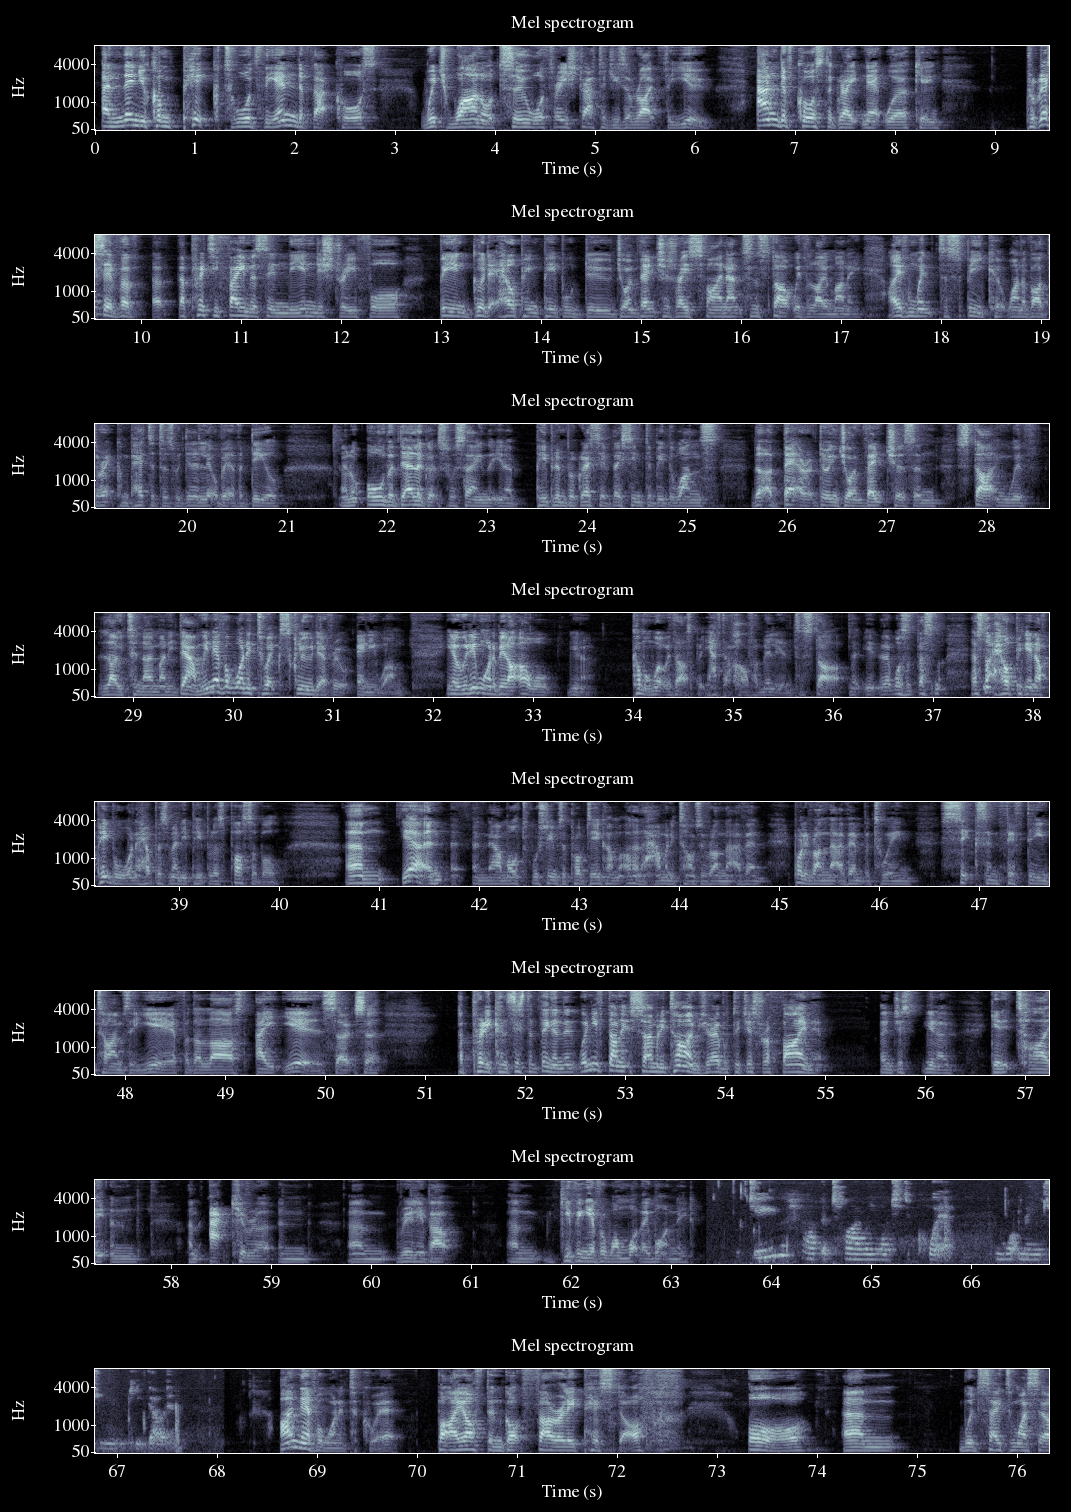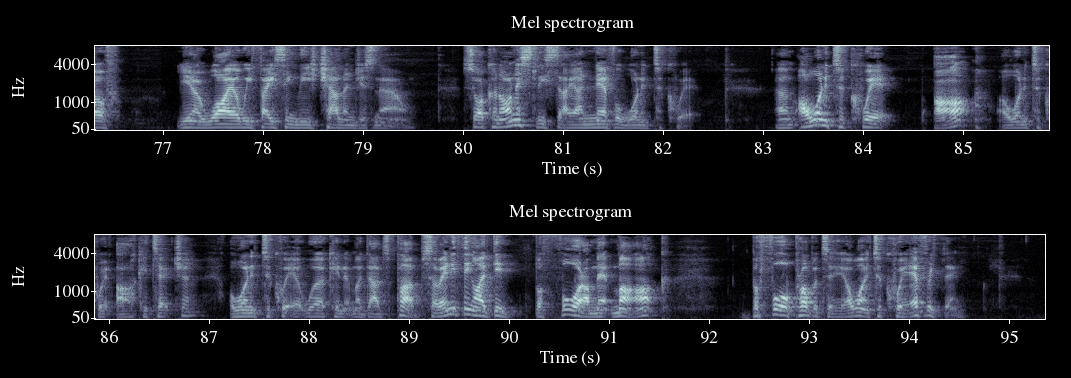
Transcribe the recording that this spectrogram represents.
And then you can pick towards the end of that course which one or two or three strategies are right for you. And of course, the great networking. Progressive are, pretty famous in the industry for being good at helping people do joint ventures, raise finance, and start with low money. I even went to speak at one of our direct competitors. We did a little bit of a deal, and all the delegates were saying that you know people in Progressive they seem to be the ones that are better at doing joint ventures and starting with low to no money down. We never wanted to exclude every, anyone. You know, we didn't want to be like, oh well, you know, come and work with us, but you have to have half a million to start. That, that wasn't that's not that's not helping enough people. We want to help as many people as possible. Um, yeah, and and now multiple streams of property income. I don't know how many times we've run that event. Probably run that event between six and fifteen times a year for the last eight years. So it's a a pretty consistent thing. And then when you've done it so many times, you're able to just refine it and just you know get it tight and um, accurate and um, really about um, giving everyone what they want and need. Do you have a time when you wanted to quit and what made you keep going? I never wanted to quit, but I often got thoroughly pissed off or um, would say to myself, you know, why are we facing these challenges now? So I can honestly say I never wanted to quit. Um, I wanted to quit art, I wanted to quit architecture, I wanted to quit at working at my dad's pub. So anything I did before I met Mark, before property, I wanted to quit everything.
